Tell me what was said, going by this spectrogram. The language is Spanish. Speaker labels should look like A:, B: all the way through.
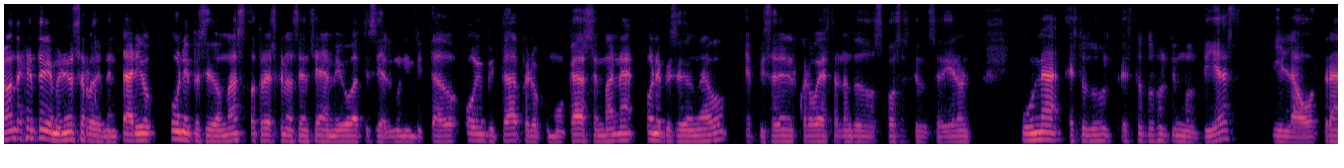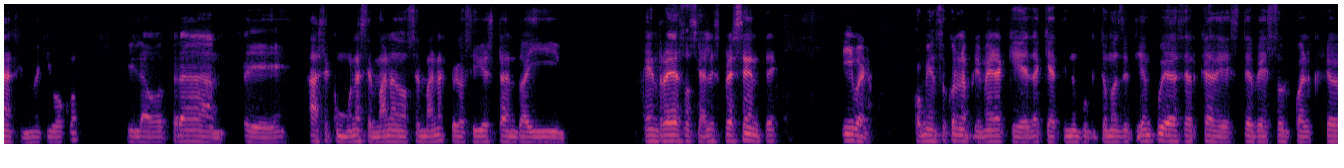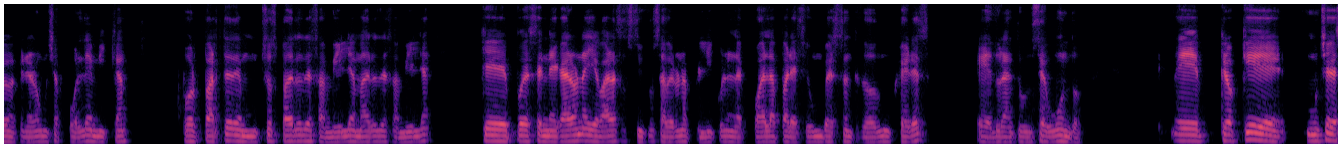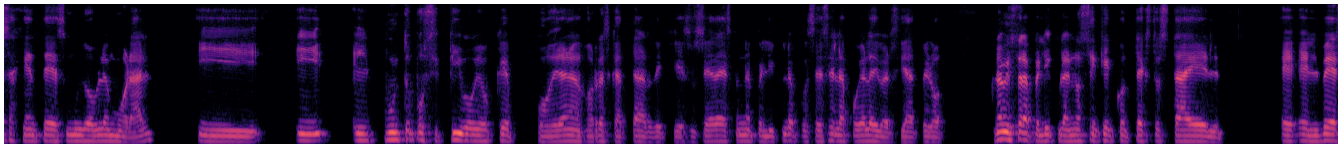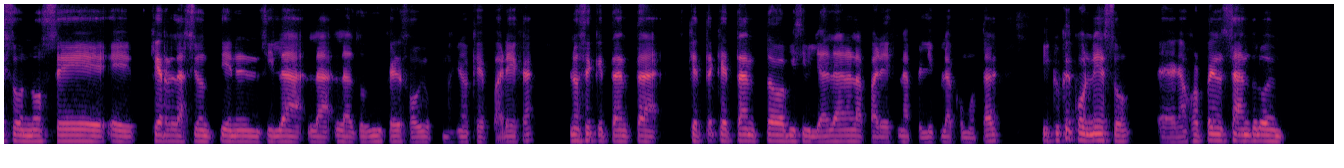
A: ¿Qué onda, gente? Bienvenidos a Rudimentario, un episodio más, otra vez con ausencia de amigo Batis y algún invitado o invitada, pero como cada semana, un episodio nuevo, episodio en el cual voy a estar hablando de dos cosas que sucedieron. Una, estos dos, estos dos últimos días, y la otra, si no me equivoco, y la otra eh, hace como una semana, dos semanas, pero sigue estando ahí en redes sociales presente. Y bueno, comienzo con la primera, que es la que ya tiene un poquito más de tiempo, y acerca de este beso, el cual creo que generó mucha polémica por parte de muchos padres de familia, madres de familia, que pues se negaron a llevar a sus hijos a ver una película en la cual apareció un beso entre dos mujeres eh, durante un segundo. Eh, creo que mucha de esa gente es muy doble moral y, y el punto positivo yo que podrían a lo mejor rescatar de que suceda esto en una película, pues es el apoyo a la diversidad, pero no he visto la película, no sé en qué contexto está el, e, el beso, no sé eh, qué relación tienen en sí la, las dos mujeres, obvio, imagino que pareja, no sé qué tanta, qué, qué tanto visibilidad le dan a la pareja en la película como tal, y creo que con eso, eh, a lo mejor pensándolo en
